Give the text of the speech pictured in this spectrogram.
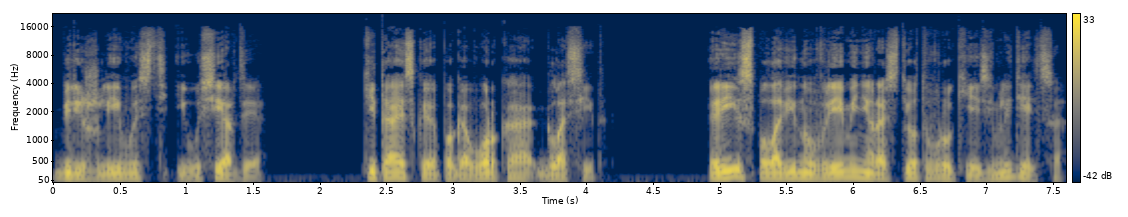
бережливость и усердие. Китайская поговорка гласит «Рис половину времени растет в руке земледельца».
